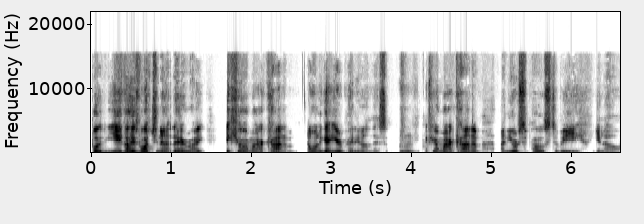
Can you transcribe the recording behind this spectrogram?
But you guys watching out there, right? If you're Marc Canham, I want to get your opinion on this. if you're Marc Canham and you're supposed to be, you know,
